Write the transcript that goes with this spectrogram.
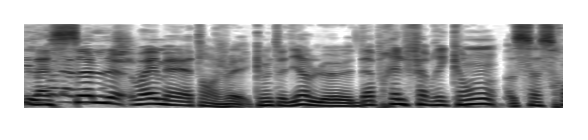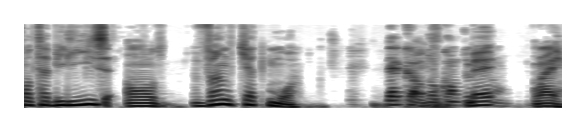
la seule, ouais, mais attends, je vais, comment te dire, le, d'après le fabricant, ça se rentabilise en 24 mois. D'accord, donc en deux Mais, ans. ouais.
